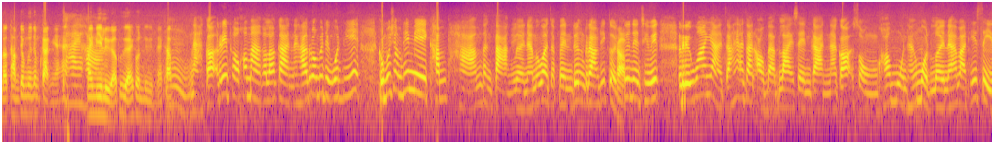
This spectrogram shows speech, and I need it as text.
เราทำจำนวนจำกัดไงฮะใช่ค่ะ ไม่มีเหลือเผื่อให้คนอื่นนะครับ อืมนะก็รีบโทรเข้ามากันแล้วกันนะคะ รวมไปถึงวันนี้คุณผู้ชมที่มีคำถามต่างๆ เลยนะ ไม่ว่าจะเป็นเรื่องราวที่เกิดครับ ขึ้นในชีวิต หรือว่าอยากจะให้อาจารย์ออกแบบลายเซ็นกันนะ ก็ส่งข้อมูลทั้งหมดเลยนะ มาที่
